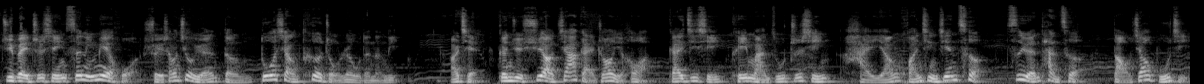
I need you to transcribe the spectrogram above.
具备执行森林灭火、水上救援等多项特种任务的能力。而且根据需要加改装以后啊，该机型可以满足执行海洋环境监测、资源探测、岛礁补给、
